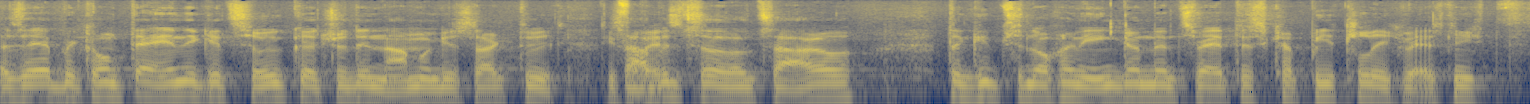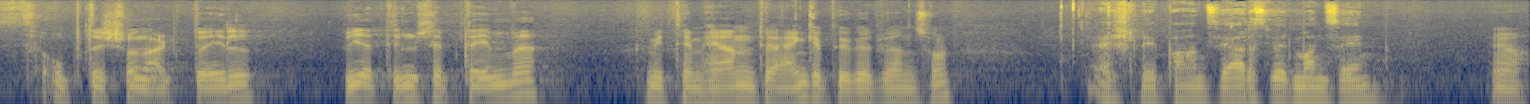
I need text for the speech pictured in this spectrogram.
Also er bekommt ja einige zurück, er hat schon den Namen gesagt, wie Die Sabitzer Lazaro. Dann gibt es noch in England ein zweites Kapitel, ich weiß nicht, ob das schon aktuell wird im September. Mit dem Herrn, der eingebürgert werden soll. Ashley Barnes, ja, das wird man sehen. Ja.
